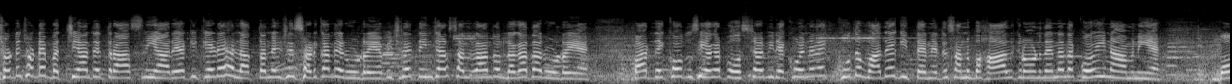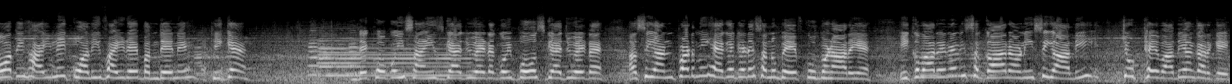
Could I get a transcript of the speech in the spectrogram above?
ਛੋਟੇ ਛੋਟੇ ਬੱਚਿਆਂ ਤੇ ਤਰਾਸ ਨਹੀਂ ਆ ਰਿਹਾ ਕਿ ਕਿਹੜੇ ਹਾਲਾਤਾਂ ਦੇ ਵਿੱਚ ਸੜਕਾਂ ਤੇ ਰੋਲ ਰਹੇ ਆ ਪਿਛਲੇ 3-4 ਸਾਲਾਂ ਤੋਂ ਲਗਾਤਾਰ ਰੋਲ ਰਹੇ ਆ ਪਰ ਦੇਖੋ, ਤੁਸੀਂ ਅਗਰ ਪੋਸਟਰ ਵੀ ਦੇਖੋ, ਇਹਨਾਂ ਨੇ ਖੁਦ ਵਾਅਦੇ ਕੀਤੇ ਨੇ ਤੇ ਸਾਨੂੰ ਬਹਾਲ ਕਰਾਉਣ ਦਾ ਇਹਨਾਂ ਦਾ ਕੋਈ ਨਾਮ ਨਹੀਂ ਹੈ। ਬਹੁਤ ਹੀ ਹਾਈਲੀ ਕੁਆਲੀਫਾਈਡ ਇਹ ਬੰਦੇ ਨੇ, ਠੀਕ ਹੈ? ਦੇਖੋ, ਕੋਈ ਸਾਇੰਸ ਗ੍ਰੈਜੂਏਟ ਹੈ, ਕੋਈ ਪੋਸਟ ਗ੍ਰੈਜੂਏਟ ਹੈ। ਅਸੀਂ ਅਨਪੜ੍ਹ ਨਹੀਂ ਹੈਗੇ ਜਿਹੜੇ ਸਾਨੂੰ ਬੇਵਕੂਫ ਬਣਾ ਰਹੇ ਹੈ। ਇੱਕ ਵਾਰ ਇਹਨਾਂ ਦੀ ਸਰਕਾਰ ਆਉਣੀ ਸੀ ਆ ਲਈ ਝੂਠੇ ਵਾਅਦਿਆਂ ਕਰਕੇ।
